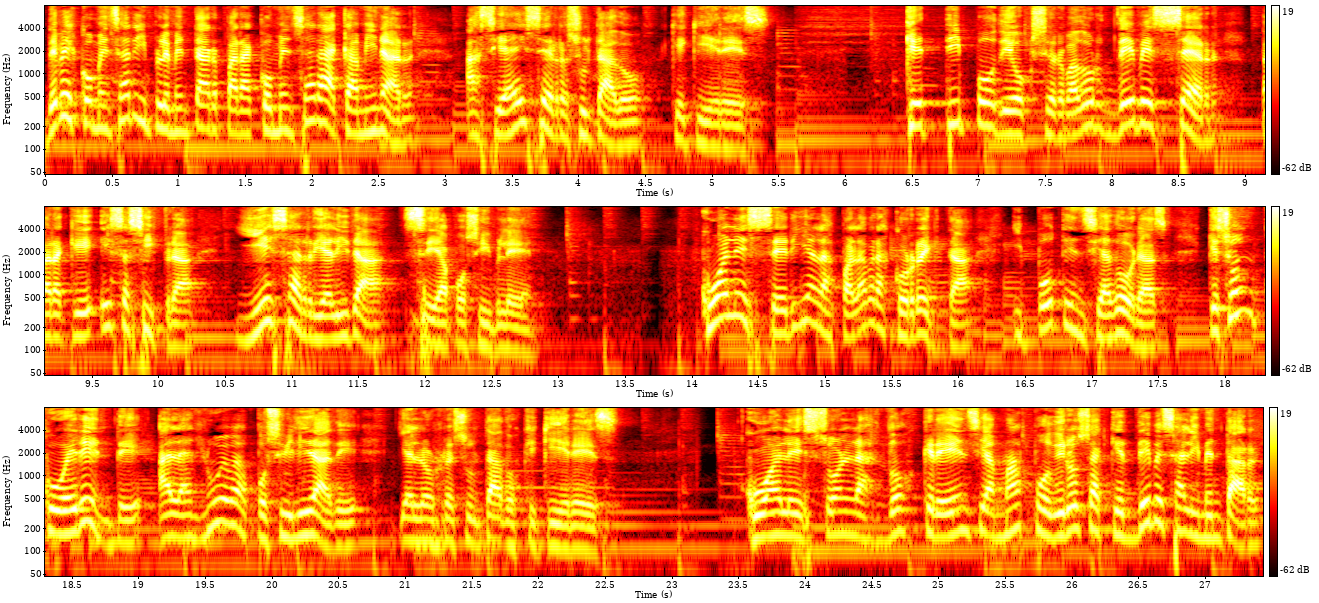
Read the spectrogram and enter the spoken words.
debes comenzar a implementar para comenzar a caminar hacia ese resultado que quieres? ¿Qué tipo de observador debes ser para que esa cifra y esa realidad sea posible? ¿Cuáles serían las palabras correctas y potenciadoras que son coherentes a las nuevas posibilidades y a los resultados que quieres? ¿Cuáles son las dos creencias más poderosas que debes alimentar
